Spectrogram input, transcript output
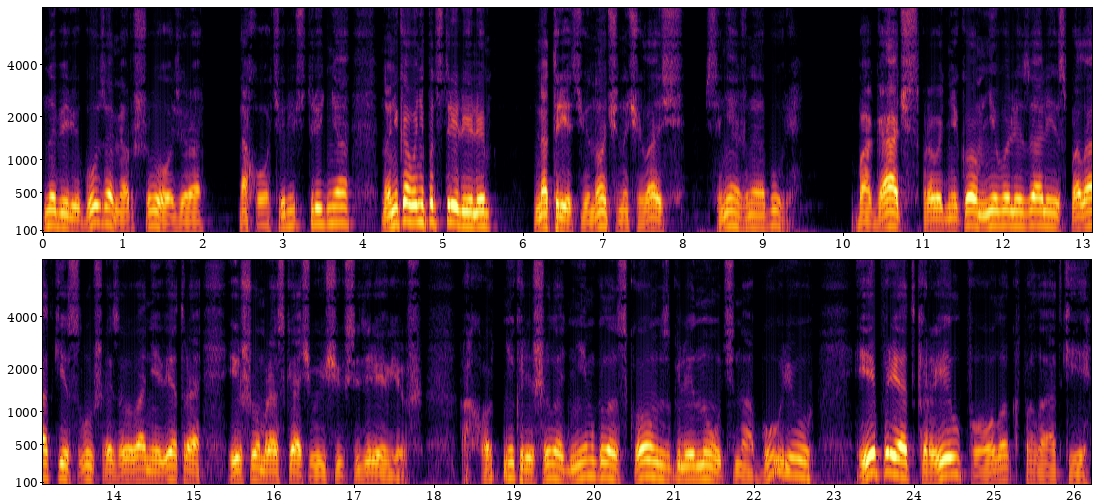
на берегу замерзшего озера. Охотились три дня, но никого не подстрелили. На третью ночь началась снежная буря. Богач с проводником не вылезали из палатки, слушая завывание ветра и шум раскачивающихся деревьев. Охотник решил одним глазком взглянуть на бурю и приоткрыл полог палатки.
